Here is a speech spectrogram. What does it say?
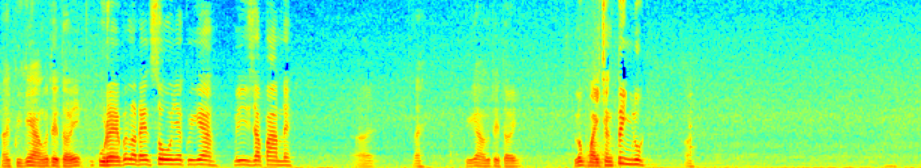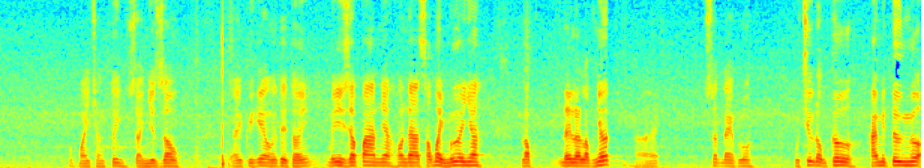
Đây, quý khách có thể thấy, Củ đề vẫn là đen xô nha quý khách mini Japan đây Đấy. Đây, quý khách có thể thấy, Lốc máy trắng tinh luôn à. Lốc máy trắng tinh, Giải nhiệt dầu đây quý khách hàng có thể thấy Made Japan nha Honda 670 nha Lọc Đây là lọc nhớt Đấy. Rất đẹp luôn Một chiếc động cơ 24 ngựa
